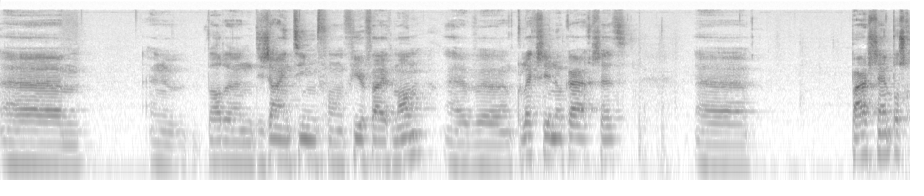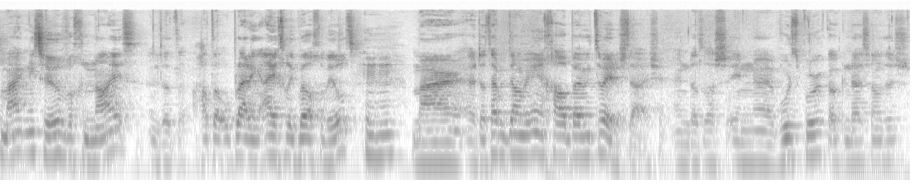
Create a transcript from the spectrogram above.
Ehm, en we hadden een designteam van vier, vijf man. We hebben een collectie in elkaar gezet. Een paar samples gemaakt, niet zo heel veel genaaid. En Dat had de opleiding eigenlijk wel gewild. Mhm. Maar eh, dat heb ik dan weer ingehaald bij mijn tweede stage. En dat was in eh Würzburg, ook in Duitsland dus.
